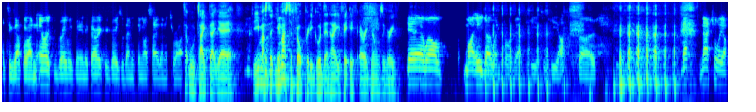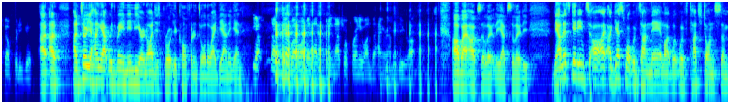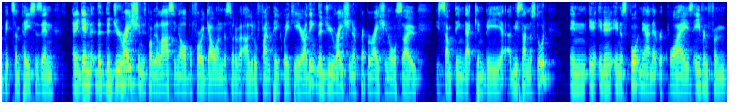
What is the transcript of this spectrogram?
That's exactly right, and Eric agreed with me. And if Eric agrees with anything I say, then it's right. So we'll take that. Yeah, you must have, you must have felt pretty good then, hey? If, if Eric Helms agreed. Yeah, well, my ego went from about here to here, so naturally I felt pretty good. I, I, until you hung out with me in India, and I just brought your confidence all the way down again. Yeah, that's it. Well, I mean that's pretty natural for anyone to hang around with you, right? oh, well, absolutely, absolutely. Now let's get into. I, I guess what we've done there, like we, have touched on some bits and pieces, and and again, the, the duration is probably the last thing I'll before I go on to sort of a, a little fun peak week here. I think the duration of preparation also is something that can be uh, misunderstood. in in, in, a, in a sport now that requires even from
